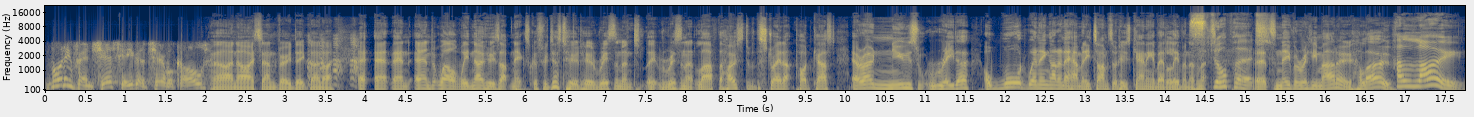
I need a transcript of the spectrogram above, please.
Morning, Francesca. You got a terrible cold. Oh, I know. I sound very deep, don't I? and, and, and well, we know who's up next because we just heard her resonant resonant laugh. The host of the Straight Up podcast, our own news reader, award winning. I don't know how many times, but who's counting? About eleven, isn't it? Stop it. It's Niva Retimanu. Hello. Hello.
